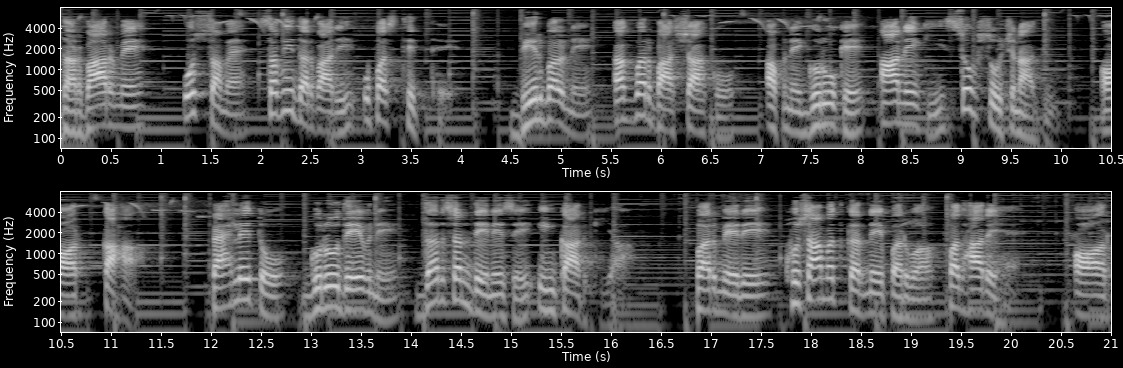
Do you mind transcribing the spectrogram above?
दरबार में उस समय सभी दरबारी उपस्थित थे। बीरबल ने अकबर बादशाह को अपने गुरु के आने की शुभ सूचना दी। और कहा, पहले तो गुरुदेव ने दर्शन देने से इनकार किया, पर मेरे खुशामत करने पर वह पधारे हैं और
